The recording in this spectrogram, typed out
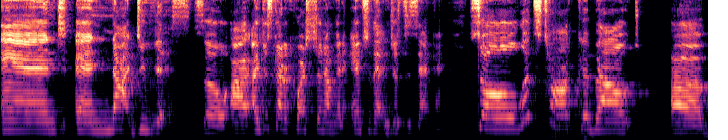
and and not do this. So I, I just got a question. I'm going to answer that in just a second so let's talk about uh,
